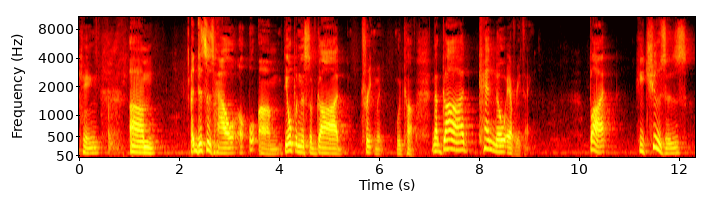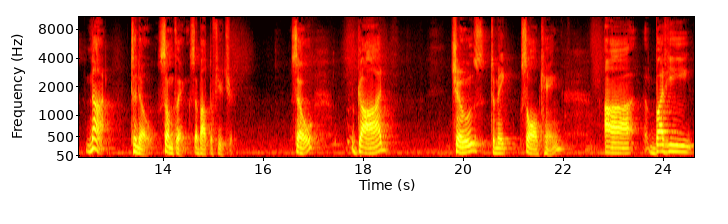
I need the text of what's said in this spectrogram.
king. Um, this is how um, the openness of God treatment would come. Now, God can know everything, but He chooses not to know some things about the future. So, God chose to make Saul king, uh, but he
